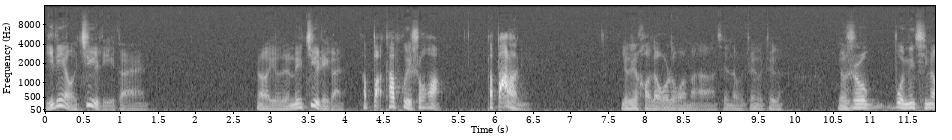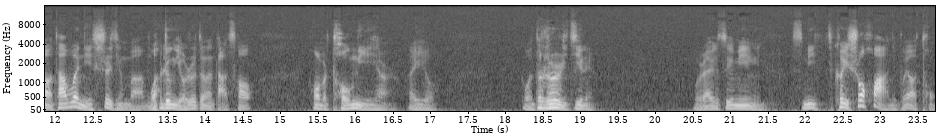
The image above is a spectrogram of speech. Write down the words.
一定要有距离感，是吧？有的人没距离感，他扒他不会说话，他扒拉你。有些好多我们啊，现在我真有这个，有时候莫名其妙，他问你事情吧，我正有时候在那打操，后面捅你一下，哎呦，我都都是机灵。我说 Excuse me, Smith，可以说话，你不要捅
